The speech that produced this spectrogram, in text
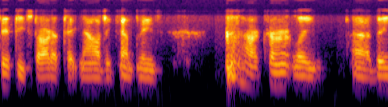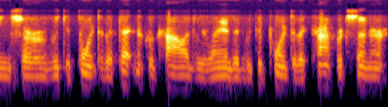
50 startup technology companies are currently uh, being served. We could point to the technical college we landed. We could point to the conference center.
